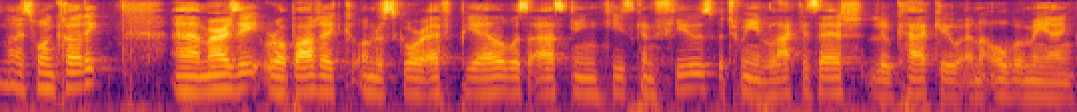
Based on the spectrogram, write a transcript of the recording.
Nice one, Kylie. Uh, Marzi, robotic underscore FPL was asking, he's confused between Lacazette, Lukaku and Aubameyang.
